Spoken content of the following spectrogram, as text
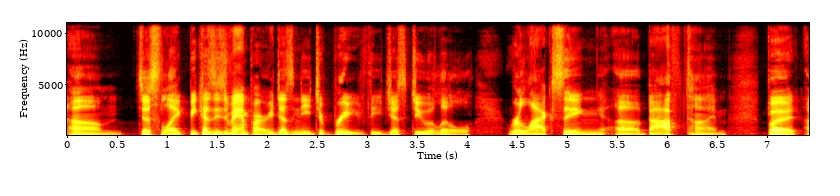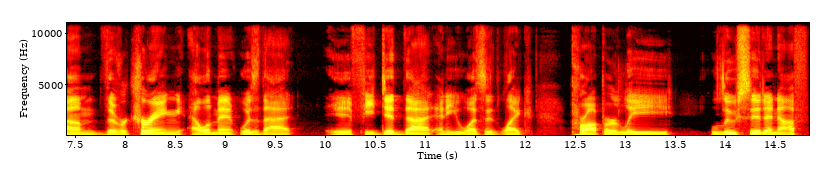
um just like because he's a vampire he doesn't need to breathe he just do a little relaxing uh bath time. But um the recurring element was that if he did that and he wasn't like properly lucid enough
